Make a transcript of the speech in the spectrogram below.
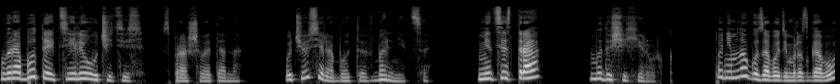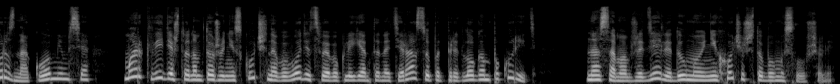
«Вы работаете или учитесь?» — спрашивает она. Учусь и работаю в больнице. Медсестра? Будущий хирург. Понемногу заводим разговор, знакомимся. Марк, видя, что нам тоже не скучно, выводит своего клиента на террасу под предлогом покурить. На самом же деле, думаю, не хочет, чтобы мы слушали.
